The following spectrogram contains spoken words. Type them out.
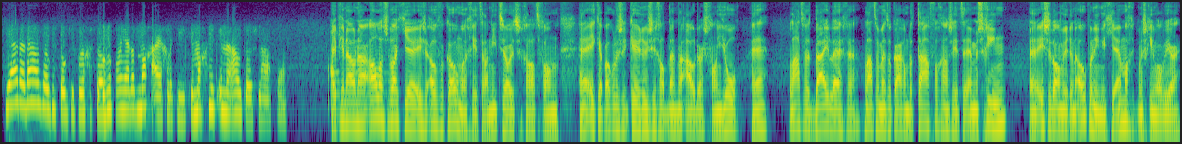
ja daar, daar was ook een stokje voor gestoken. Van ja, dat mag eigenlijk niet. Je mag niet in een auto slapen. Heb je nou naar alles wat je is overkomen, Gitta, niet zoiets gehad van... Hè, ik heb ook wel eens een keer ruzie gehad met mijn ouders van... joh, hè, laten we het bijleggen, laten we met elkaar om de tafel gaan zitten... en misschien uh, is er dan weer een openingetje en mag ik misschien wel weer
